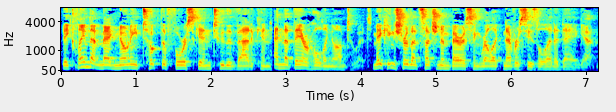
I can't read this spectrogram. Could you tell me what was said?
They claim that Magnoni took the foreskin to the Vatican and that they are holding on to it, making sure that such an embarrassing relic never sees the light of day again.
